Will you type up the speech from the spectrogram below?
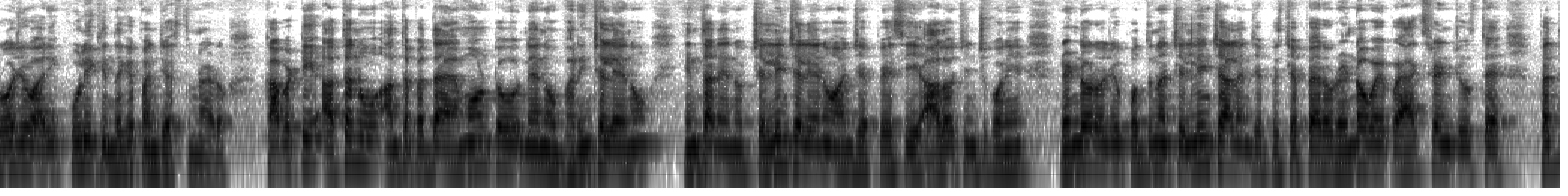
రోజువారీ కూలీ కిందకి పనిచేస్తున్నాడు. కాబట్టి అతను అంత పెద్ద అమౌంట్ నేను భరించలేను. ఇంత ఇంత నేను చెల్లించలేను అని చెప్పేసి ఆలోచించుకొని రెండో రోజు పొద్దున చెల్లించాలని చెప్పేసి చెప్పారు. రెండో వైపు యాక్సిడెంట్ చూస్తే పెద్ద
